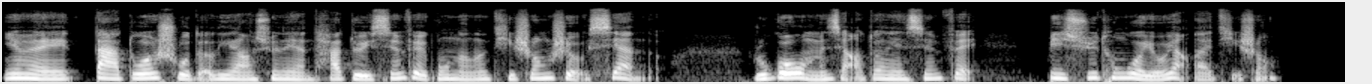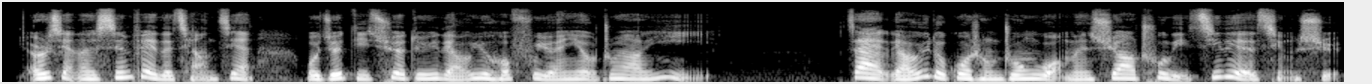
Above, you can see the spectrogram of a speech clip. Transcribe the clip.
因为大多数的力量训练它对心肺功能的提升是有限的。如果我们想要锻炼心肺，必须通过有氧来提升。而且呢，心肺的强健，我觉得的确对于疗愈和复原也有重要的意义。在疗愈的过程中，我们需要处理激烈的情绪，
